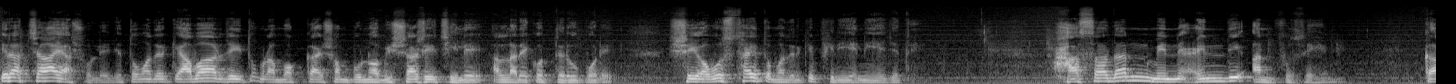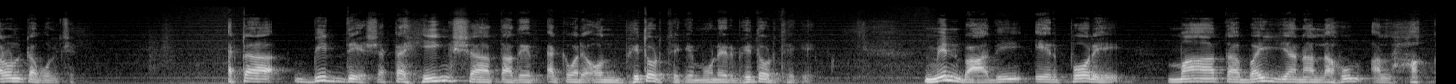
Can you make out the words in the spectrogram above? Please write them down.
এরা চায় আসলে যে তোমাদেরকে আবার যেই তোমরা মক্কায় সম্পূর্ণ অবিশ্বাসী ছিলে আল্লাহর একত্রের উপরে। সেই অবস্থায় তোমাদেরকে ফিরিয়ে নিয়ে যেতে। হাসাদান মিন ইন্দি আনফুসেহিম। কারণটা বলছেন, একটা বিদ্বেষ, একটা হিংসা তাদের একেবারে অন ভিতর থেকে, মনের ভিতর থেকে। মিন বাদি, এর পরে মা তাবাইয়ানা লাহুম আল হক।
